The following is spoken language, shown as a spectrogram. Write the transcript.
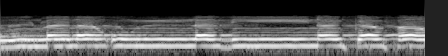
الملأ الذين كفروا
